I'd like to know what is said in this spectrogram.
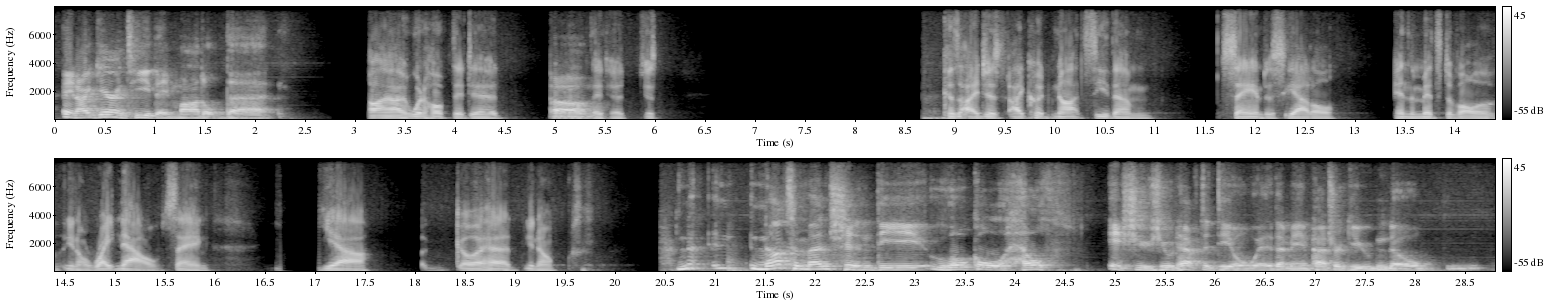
And I guarantee they modeled that. I, would hope they did. I would Um, hope they did. Just because I just I could not see them saying to Seattle in the midst of all of you know right now saying, yeah, go ahead. You know, not to mention the local health issues you would have to deal with. I mean, Patrick, you know,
